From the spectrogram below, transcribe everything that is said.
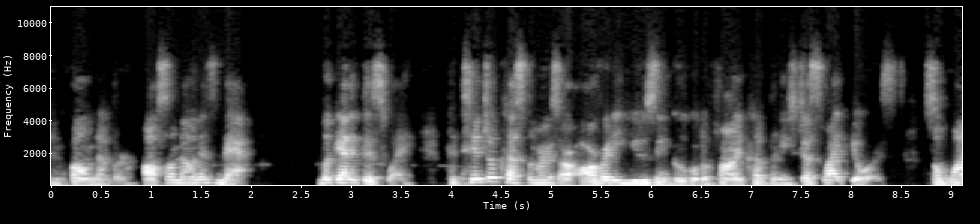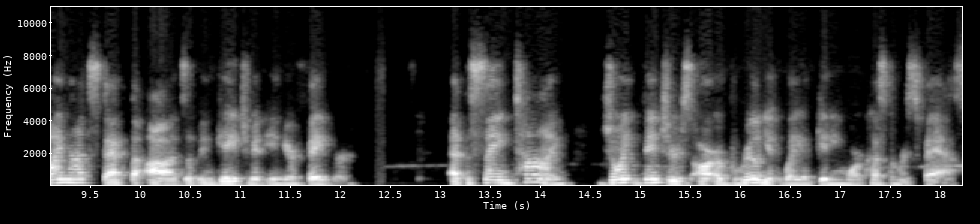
and phone number, also known as NAP. Look at it this way Potential customers are already using Google to find companies just like yours, so why not stack the odds of engagement in your favor? At the same time, joint ventures are a brilliant way of getting more customers fast.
